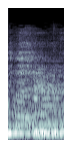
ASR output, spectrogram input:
Thank you.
